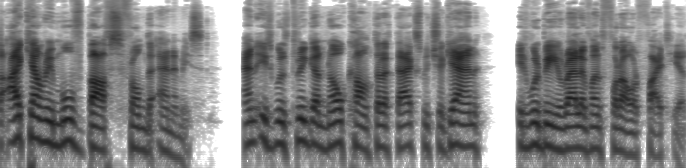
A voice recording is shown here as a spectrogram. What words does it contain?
So I can remove buffs from the enemies. And it will trigger no counter attacks, which again, it will be irrelevant for our fight here.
